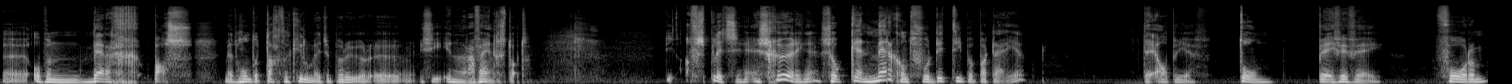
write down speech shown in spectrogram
uh, op een bergpas met 180 km per uur uh, is hij in een ravijn gestort. Die afsplitsingen en scheuringen, zo kenmerkend voor dit type partijen, de LPF, TON, PVV, Forum,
